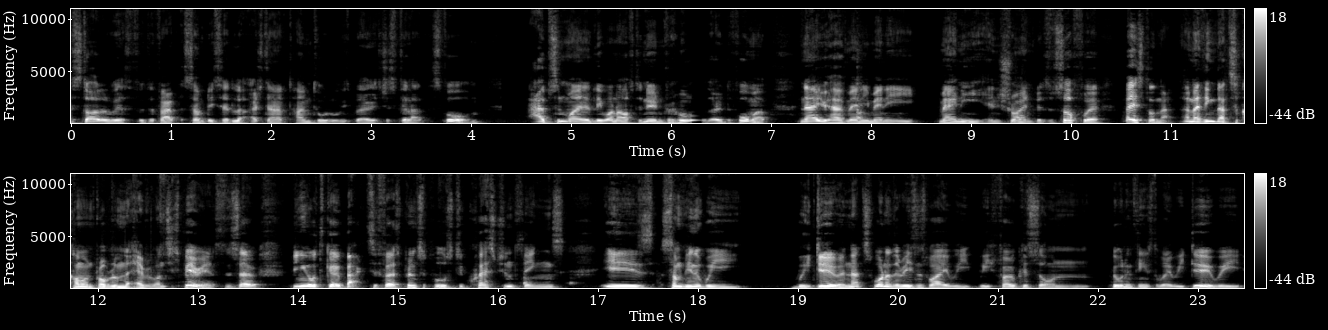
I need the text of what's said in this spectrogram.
started with, with the fact that somebody said, look, I just don't have time to order all these burgers, just fill out this form. Absent-mindedly one afternoon wrote the form up. Now you have many, many, many enshrined bits of software based on that. And I think that's a common problem that everyone's experienced. And so being able to go back to first principles to question things is something that we, we do. And that's one of the reasons why we, we focus on building things the way we do, we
